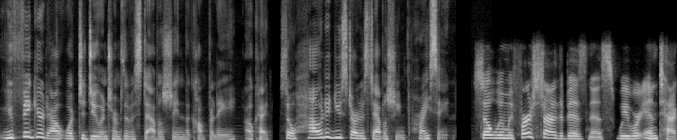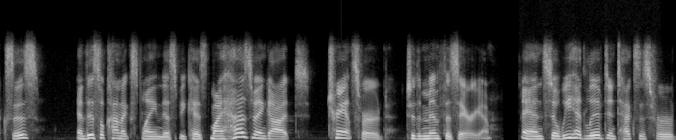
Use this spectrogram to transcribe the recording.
You figured out what to do in terms of establishing the company. Okay. So how did you start establishing pricing? So when we first started the business, we were in Texas. And this will kind of explain this because my husband got transferred to the Memphis area. And so we had lived in Texas for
